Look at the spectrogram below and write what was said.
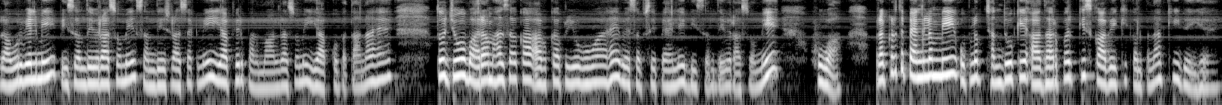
रावुरवेल में, पीसल देव रासों में, संदेश रासक में या फिर परमाल रासों में? ये आपको बताना है। तो जो बारह मासा का आपका प्रयोग हुआ है, वह सबसे पहले बीसल देव रासों में हुआ। प्रकृत पेंगलम में उपलब्ध छंदों के आधार पर किस काव्य की कल्पना की गई है?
